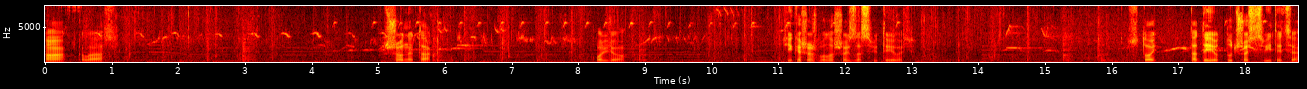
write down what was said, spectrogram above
А, клас. Що не так? Ольо. Тільки що ж було щось засвітилось. Стой! Та де, тут щось світиться.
